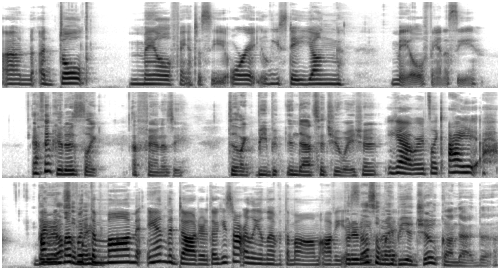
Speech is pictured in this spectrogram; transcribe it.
an adult male fantasy, or at least a young male fantasy. I think it is like a fantasy to like be in that situation. Yeah, where it's like I, But I'm in love with the be- mom and the daughter, though he's not really in love with the mom, obviously. But it also might be a joke on that though.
